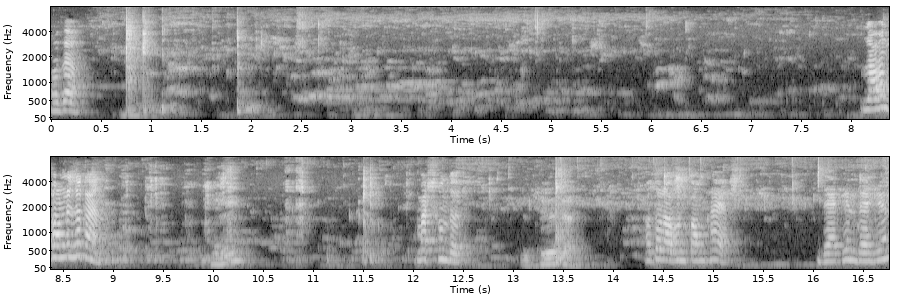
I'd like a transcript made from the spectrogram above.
মজা লবণ কম নিছো কেন हम्म বাট সুন্দর ठीक है অত লবণ কম খায় দেখেন দেখেন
